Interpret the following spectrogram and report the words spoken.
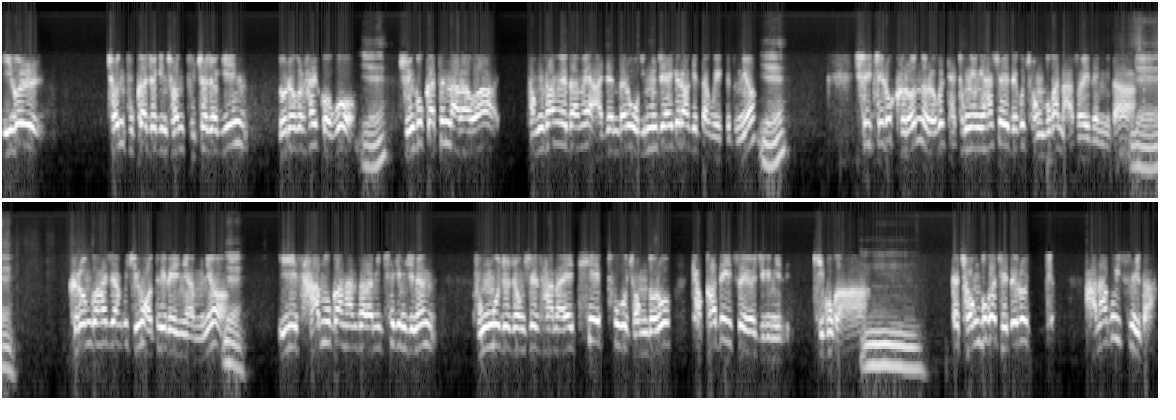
이걸 전 국가적인 전 부처적인 노력을 할 거고 예, 중국 같은 나라와 정상회담의 아젠다로 이 문제 해결하겠다고 했거든요. 예, 실제로 그런 노력을 대통령이 하셔야 되고 정부가 나서야 됩니다. 네, 그런 거 하지 않고 지금 어떻게 돼 있냐면요. 네, 이 사무관 한 사람이 책임지는 국무조정실 산하의 TF 정도로 격화돼 있어요. 지금 이 기구가. 음, 그러니까 정부가 제대로 안 하고 있습니다.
